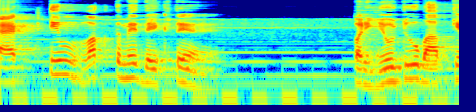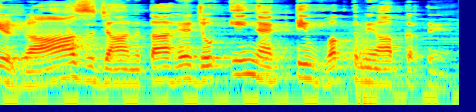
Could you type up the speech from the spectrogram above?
एक्टिव वक्त में देखते हैं। पर यूट्यूब आपके राज जानता है जो इनएक्टिव वक्त में आप करते हैं।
